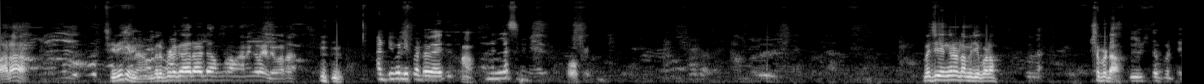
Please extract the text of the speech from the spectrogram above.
പറ. ശരിക്കും അമ്പലപ്പുഴക്കാരായിട്ട് നമ്മുടെ ആനകളല്ലേ പറ. അടിപൊളി പടമായിരുന്നു. നല്ല സിനിമയായിരുന്നു. ഓക്കെ. മച്ചി എങ്ങനെയുണ്ടാ മച്ചി പടം? ഇഷ്ടപ്പെട്ടാ? ഇഷ്ടപ്പെട്ട്.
